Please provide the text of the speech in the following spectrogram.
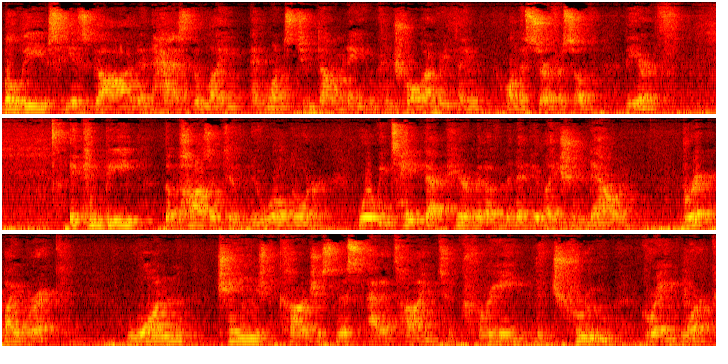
believes he is God and has the light and wants to dominate and control everything on the surface of the earth. It can be the positive New World Order, where we take that pyramid of manipulation down brick by brick, one changed consciousness at a time to create the true great work,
